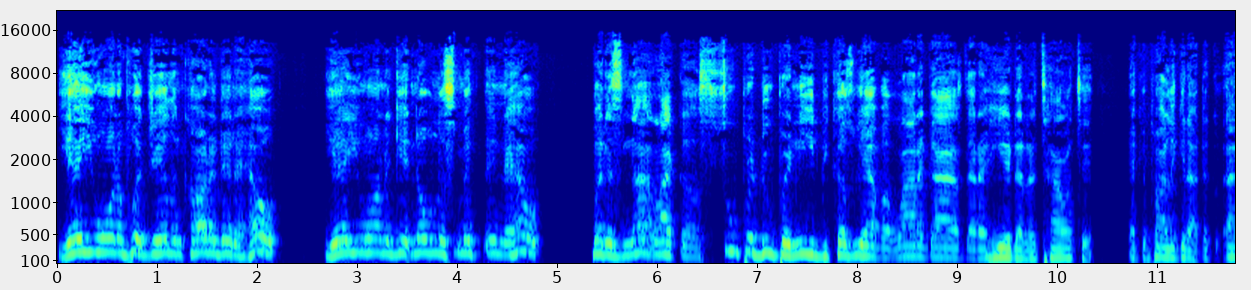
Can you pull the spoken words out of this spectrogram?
Yeah, you want to put Jalen Carter there to help. Yeah, you want to get Nolan Smith in to help but it's not like a super duper need because we have a lot of guys that are here that are talented that could probably get out the, uh,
